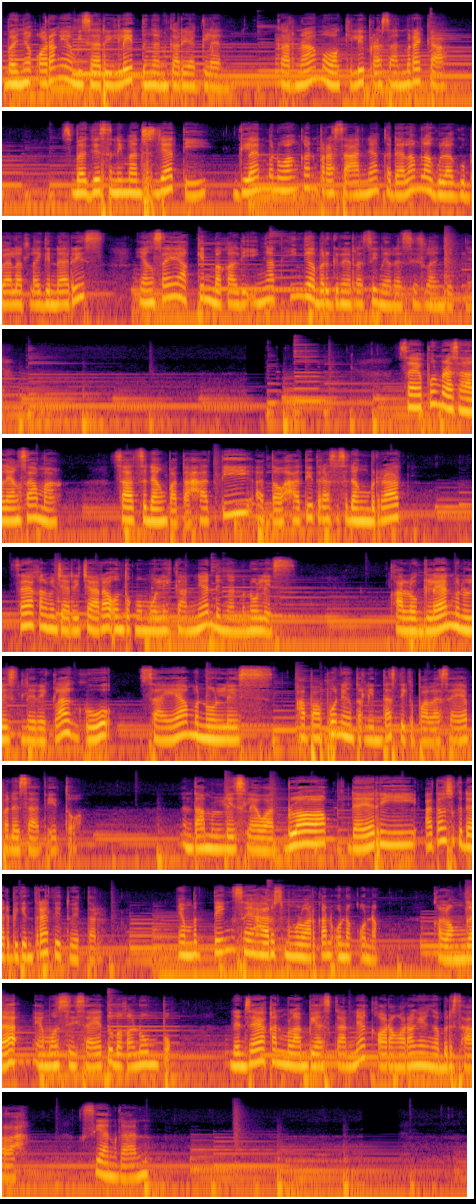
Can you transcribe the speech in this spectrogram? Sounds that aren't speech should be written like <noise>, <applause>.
Banyak orang yang bisa relate dengan karya Glenn, karena mewakili perasaan mereka. Sebagai seniman sejati, Glenn menuangkan perasaannya ke dalam lagu-lagu ballad legendaris yang saya yakin bakal diingat hingga bergenerasi-generasi selanjutnya. Saya pun merasa hal yang sama. Saat sedang patah hati atau hati terasa sedang berat, saya akan mencari cara untuk memulihkannya dengan menulis. Kalau Glenn menulis lirik lagu, saya menulis apa pun yang terlintas di kepala saya pada saat itu. Entah menulis lewat blog, diary, atau sekedar bikin thread di Twitter. Yang penting saya harus mengeluarkan unek-unek. Kalau enggak, emosi saya tuh bakal numpuk. Dan saya akan melampiaskannya ke orang-orang yang gak bersalah. Kesian kan?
